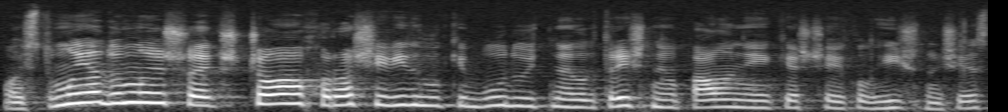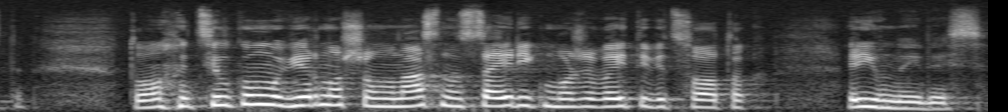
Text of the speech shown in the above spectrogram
Ось тому я думаю, що якщо хороші відгуки будуть на електричне опалення, яке ще екологічно чисте, то цілком вірно, що у нас на цей рік може вийти відсоток рівний десь.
